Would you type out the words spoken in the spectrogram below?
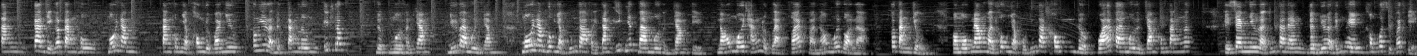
tăng, các anh chị có tăng thu, mỗi năm tăng thu nhập không được bao nhiêu, có nghĩa là được tăng lương ít lắm được 10% dưới 30% mỗi năm thu nhập chúng ta phải tăng ít nhất 30% thì nó mới thắng được lạm phát và nó mới gọi là có tăng trưởng. Và một năm mà thu nhập của chúng ta không được quá 30% không tăng đó, thì xem như là chúng ta đang gần như là đứng yên không có sự phát triển.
